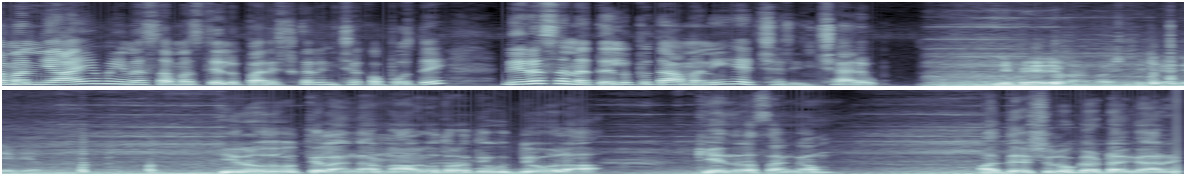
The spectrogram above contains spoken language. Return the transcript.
తమ న్యాయమైన సమస్యలు పరిష్కరించకపోతే నిరసన తెలుపుతామని హెచ్చరించారు. ఈరోజు తెలంగాణ నాలుగో తరగతి ఉద్యోగుల కేంద్ర సంఘం అధ్యక్షులు గడ్డం గానే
